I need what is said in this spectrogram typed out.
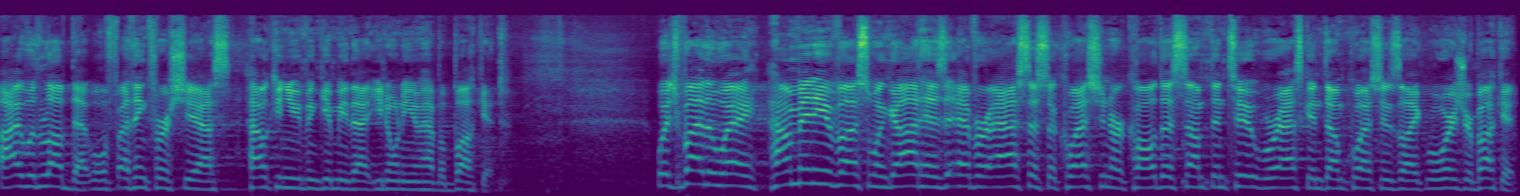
I would love that. Well, I think first she asked, How can you even give me that? You don't even have a bucket. Which, by the way, how many of us, when God has ever asked us a question or called us something to, we're asking dumb questions like, well, where's your bucket?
